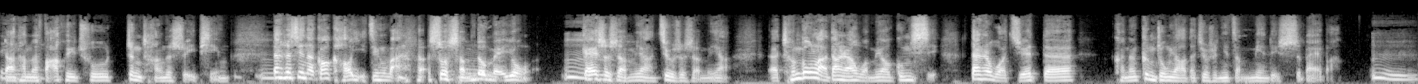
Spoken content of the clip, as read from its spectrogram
让他们发挥出正常的水平。嗯。但是现在高考已经晚了，说什么都没用了，嗯。该是什么样就是什么样。呃，成功了，当然我们要恭喜，但是我觉得可能更重要的就是你怎么面对失败吧。嗯，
